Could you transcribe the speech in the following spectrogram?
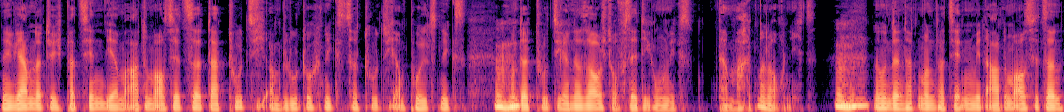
Ne, Wir haben natürlich Patienten, die haben Atemaussetzer, da tut sich am Blutdruck nichts, da tut sich am Puls nichts Mhm. und da tut sich an der Sauerstoffsättigung nichts. Da macht man auch nichts. Mhm. Ne, Und dann hat man Patienten mit Atemaussetzern,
